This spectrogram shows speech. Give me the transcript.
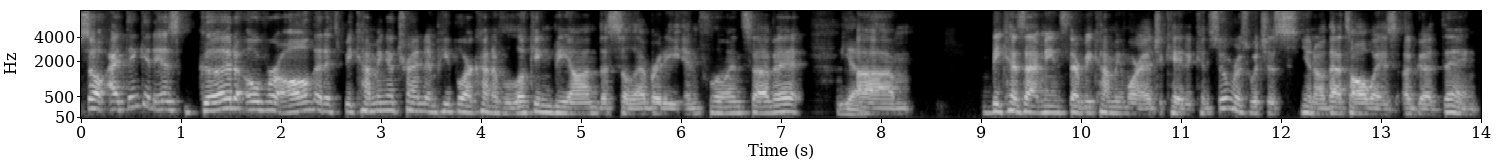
So I think it is good overall that it's becoming a trend and people are kind of looking beyond the celebrity influence of it. Yeah. Um, because that means they're becoming more educated consumers, which is, you know, that's always a good thing.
